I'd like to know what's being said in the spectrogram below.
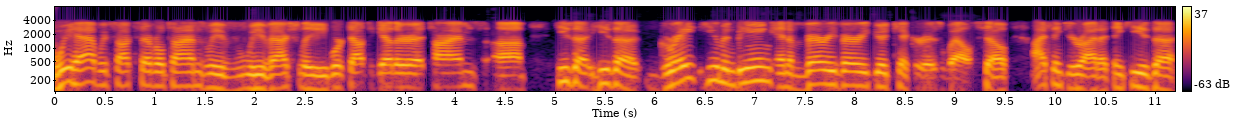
we have. We've talked several times. We've we've actually worked out together at times. Um, he's a he's a great human being and a very very good kicker as well. So I think you're right. I think he's a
